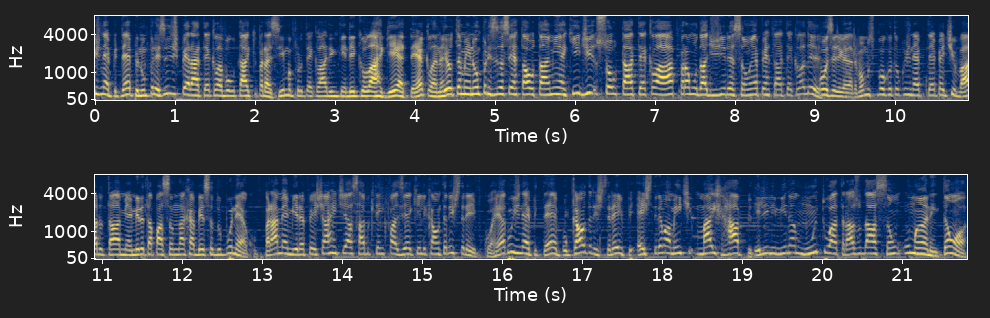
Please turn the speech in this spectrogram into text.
Um o Snap Tap, não precisa esperar a tecla voltar aqui para cima pro teclado entender que eu larguei a tecla, né? E eu também não preciso acertar o timing aqui de soltar a tecla A para mudar de direção e apertar a tecla D. Ou seja, galera, vamos supor que eu tô com o Snap Tap ativado, tá? A minha mira tá passando na cabeça do boneco. Pra minha mira fechar, a gente já sabe que tem que fazer aquele Counter Strafe, correto? Com o Snap Tap, o Counter Strafe é extremamente mais rápido. Ele elimina muito o atraso da ação humana. Então, ó,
